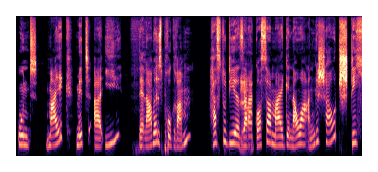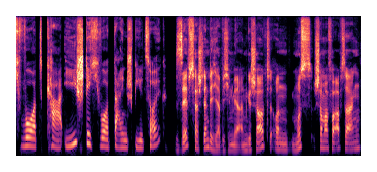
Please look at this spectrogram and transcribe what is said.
Und Mike mit AI, der Name ist Programm. Hast du dir Ja. Saragossa mal genauer angeschaut? Stichwort KI, Stichwort dein Spielzeug. Selbstverständlich habe ich ihn mir angeschaut und muss schon mal vorab sagen,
